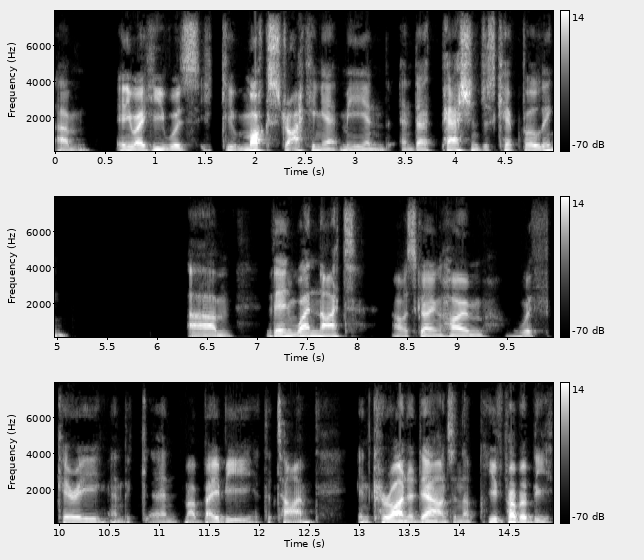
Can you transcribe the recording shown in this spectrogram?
Um, anyway, he was he, mock striking at me, and and that passion just kept building. Um, then one night I was going home with Kerry and the, and my baby at the time in Karana Downs, and you've probably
